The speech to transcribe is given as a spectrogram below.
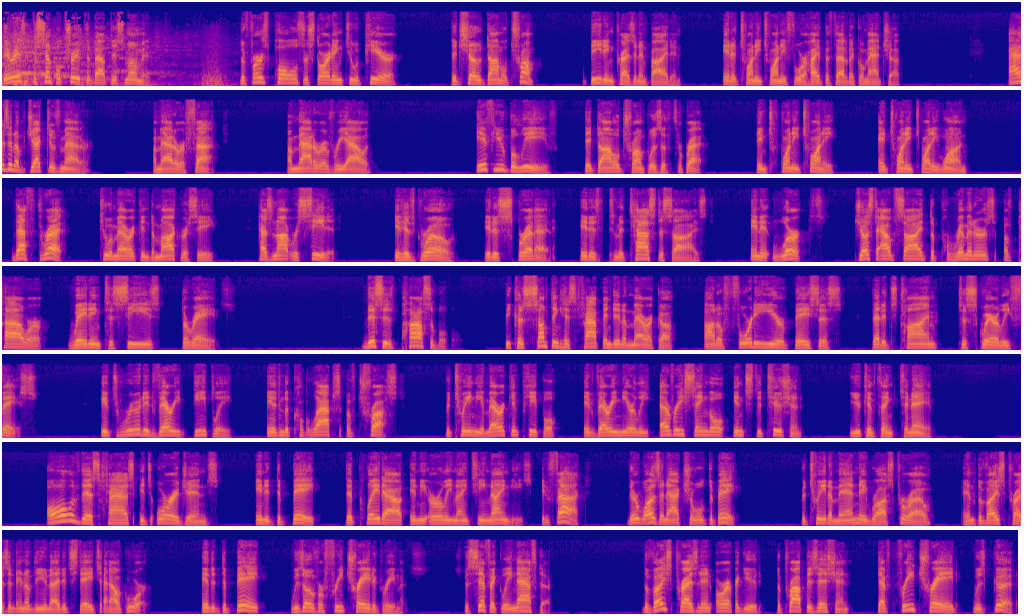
There is a simple truth about this moment. The first polls are starting to appear that show Donald Trump beating President Biden in a 2024 hypothetical matchup. As an objective matter, a matter of fact, a matter of reality, if you believe that Donald Trump was a threat in 2020 and 2021, that threat to American democracy has not receded. It has grown, it has spread, it is metastasized, and it lurks just outside the perimeters of power, waiting to seize the reins. This is possible because something has happened in America on a 40 year basis that it's time to squarely face. It's rooted very deeply in the collapse of trust between the American people in very nearly every single institution you can think to name. All of this has its origins in a debate that played out in the early 1990s. In fact, there was an actual debate between a man named Ross Perot and the vice president of the United States, Al Gore. And the debate was over free trade agreements, specifically NAFTA. The vice president argued the proposition that free trade was good,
